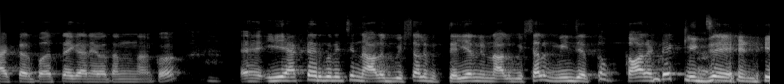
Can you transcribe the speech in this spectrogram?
యాక్టర్ బర్త్డే కానీ నాకు ఈ యాక్టర్ గురించి నాలుగు విషయాలు మీకు తెలియని నాలుగు విషయాలు మేము చెప్తాం. కావాలంటే క్లిక్ చేయండి.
